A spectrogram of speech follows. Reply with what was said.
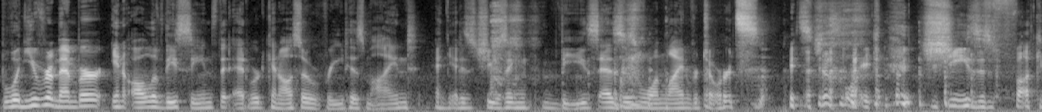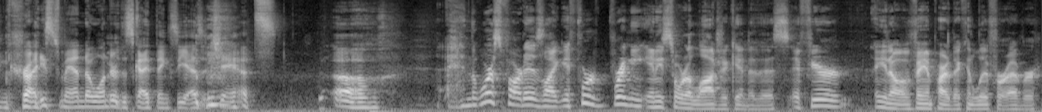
But when you remember in all of these scenes that Edward can also read his mind and yet is choosing these as his one-line retorts, it's just like Jesus fucking Christ, man! No wonder this guy thinks he has a chance. oh, And the worst part is, like, if we're bringing any sort of logic into this, if you're, you know, a vampire that can live forever,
